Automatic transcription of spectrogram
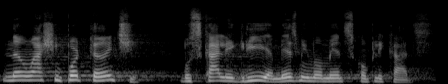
não acha importante buscar alegria, mesmo em momentos complicados.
